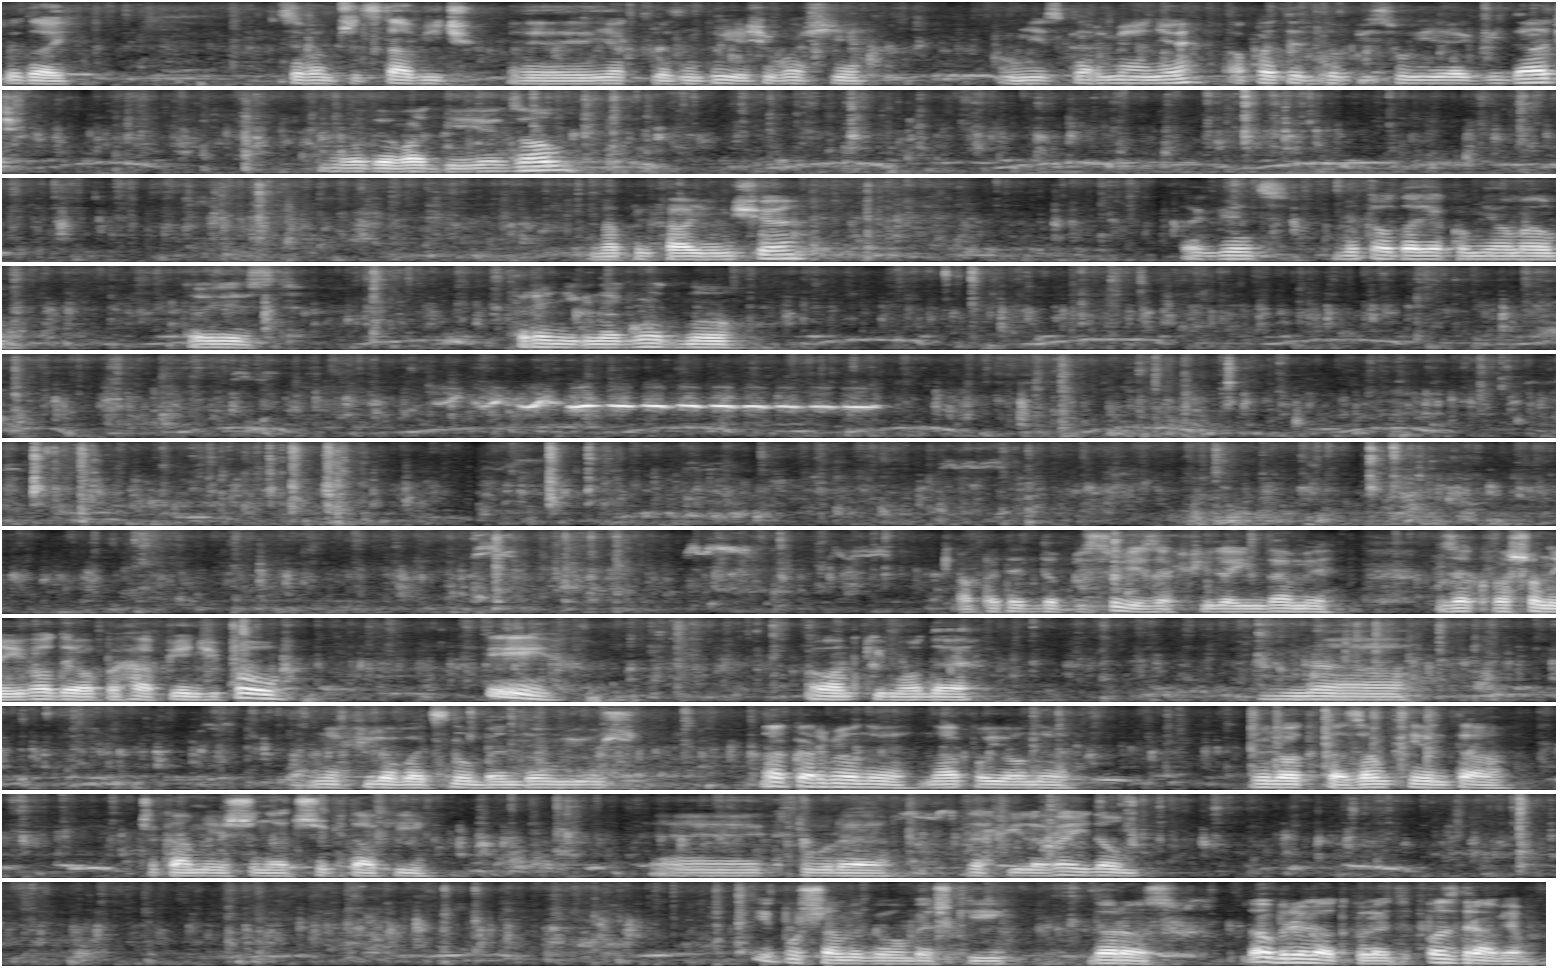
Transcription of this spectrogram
Tutaj chcę Wam przedstawić e, jak prezentuje się właśnie u mnie skarmianie. Apetyt dopisuje jak widać. Młode ładnie jedzą. Napychają się. Tak więc metoda jaką ja mam to jest trening na głodno Apetyt dopisuje, za chwilę im damy zakwaszonej wody o pH 5,5 i gołąbki młode na, na chwilę obecną będą już nakarmione, napojone, wylotka zamknięta. Czekamy jeszcze na trzy ptaki, e, które za chwilę wejdą. I puszczamy gołąbeczki dorosłych. Dobry lot koledzy, pozdrawiam.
